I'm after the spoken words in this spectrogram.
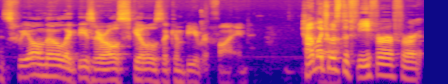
as we all know, like these are all skills that can be refined. How much was uh, the fee for for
